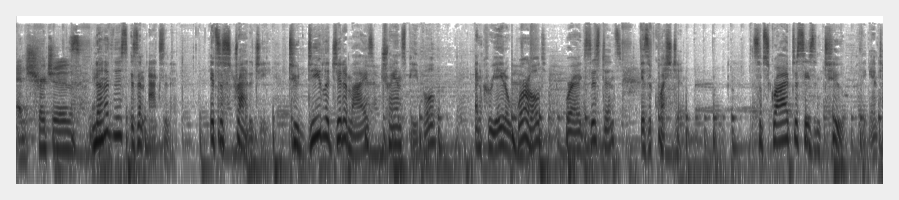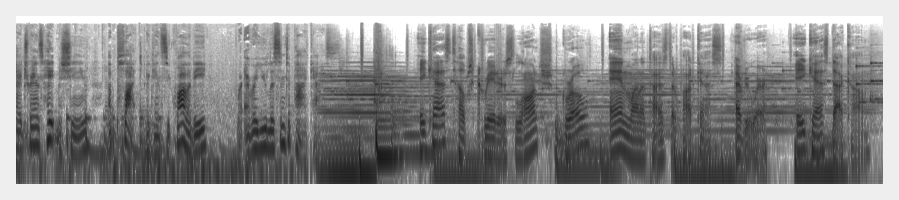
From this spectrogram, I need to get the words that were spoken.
and churches. None of this is an accident. It's a strategy to delegitimize trans people and create a world where existence is a question. Subscribe to season two of the Anti Trans Hate Machine, a plot against equality, wherever you listen to podcasts. ACAST helps creators launch, grow, and monetize their podcasts everywhere. ACAST.com.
